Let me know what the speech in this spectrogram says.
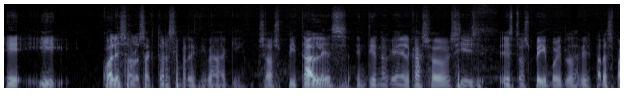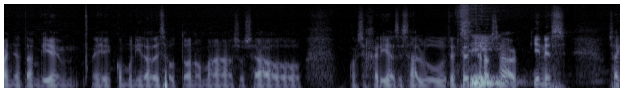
Eh, ¿Y cuáles son los actores que participan aquí? O sea, hospitales, entiendo que en el caso, si estos pain points los hacéis para España también, eh, comunidades autónomas, o sea, o, consejerías de salud, etcétera. O sea, ¿quién es, o sea,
